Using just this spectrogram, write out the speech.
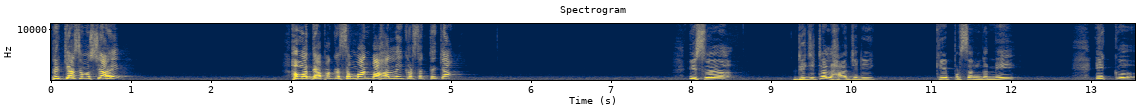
फिर क्या समस्या है? हम अध्यापक का सम्मान बहाल नहीं कर सकते क्या? इस डिजिटल हाजिरी के प्रसंग ने एक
